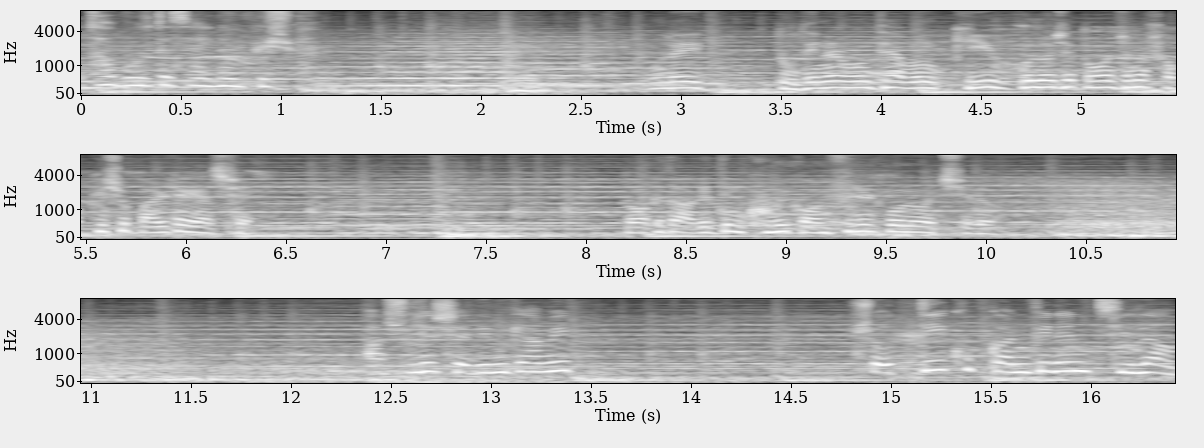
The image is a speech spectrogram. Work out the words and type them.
কথা বলতে চাই না ওই বিষয়ে বলে দুদিনের মধ্যে এমন কি হলো যে তোমার জন্য সবকিছু পাল্টে গেছে? তোমাকে তো আগের দিন খুবই কনফিডেন্ট মনে হচ্ছিল। আসলে সেদিনকে আমি সত্যিই খুব কনফিডেন্ট ছিলাম।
